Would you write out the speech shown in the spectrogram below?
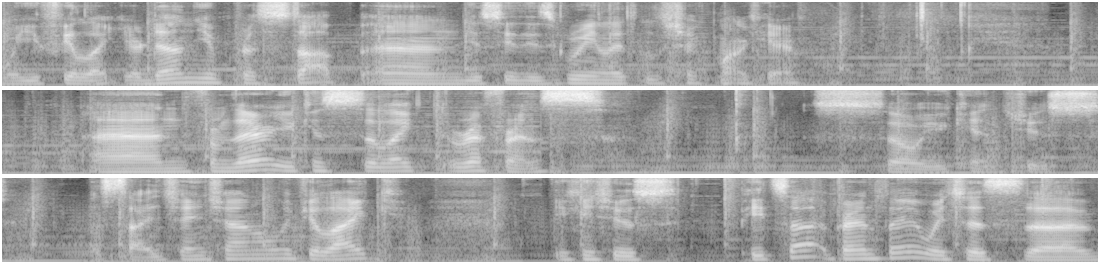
when you feel like you're done, you press stop and you see this green little check mark here. And from there you can select reference. So you can choose a sidechain channel if you like. You can choose pizza apparently, which is the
